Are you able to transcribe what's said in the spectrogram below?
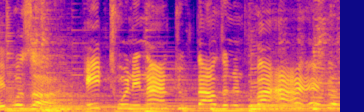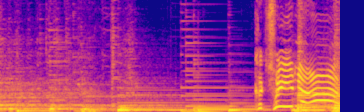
It was uh, 829 2005. Katrina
